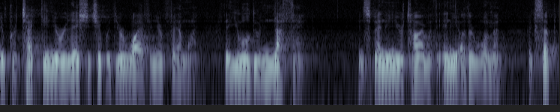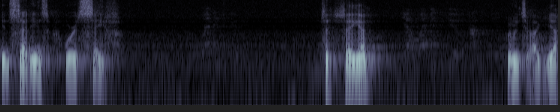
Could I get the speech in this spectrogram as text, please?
in protecting your relationship with your wife and your family that you will do nothing in spending your time with any other woman except in settings where it's safe. Say, say again? Women too, I, yeah.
